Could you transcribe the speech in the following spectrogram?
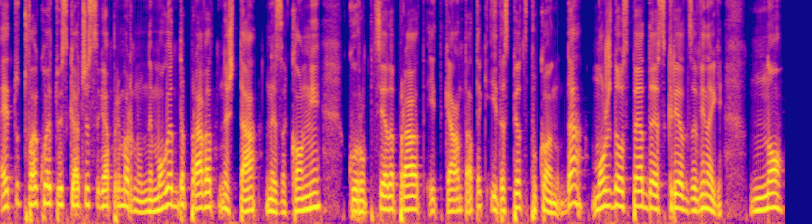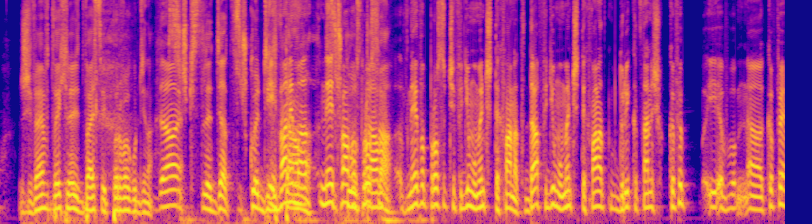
ето това, което изкача сега, примерно. Не могат да правят неща незаконни, корупция да правят и така нататък и да спят спокойно. Да, може да успеят да я скрият за винаги, но живеем в 2021 година. Да. Всички следят, всичко е дигитално. Иван, ма, не е това въпроса. остава. Не е въпросът, че в един момент ще те хванат. Да, в един момент ще те хванат, дори като станеш какъв е какъв е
